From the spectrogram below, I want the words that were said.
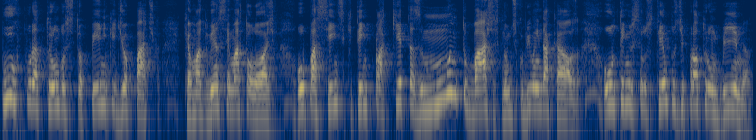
púrpura trombocitopênica idiopática, que é uma doença hematológica, ou pacientes que têm plaquetas muito baixas, que não descobriu ainda a causa, ou têm os seus tempos de protrombina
